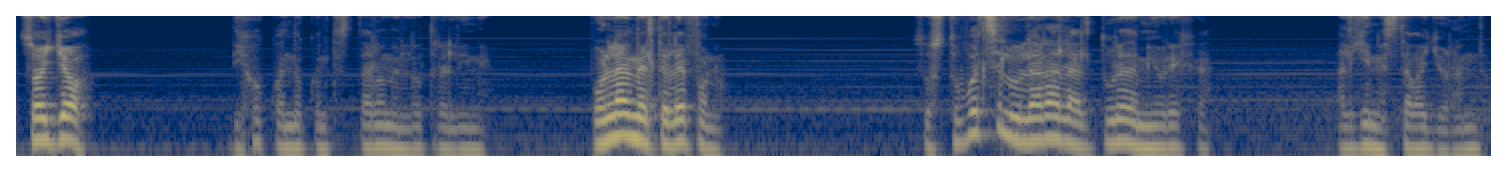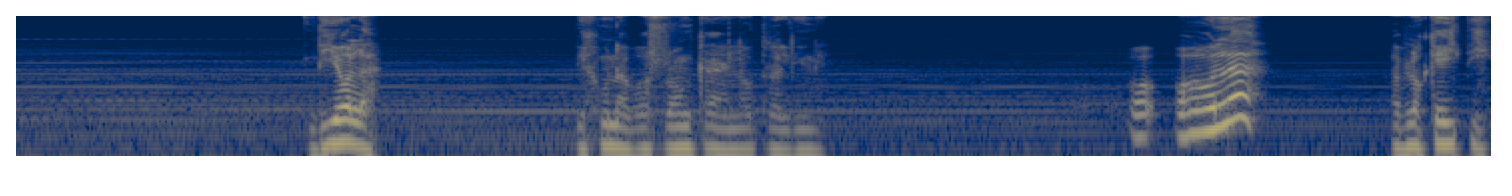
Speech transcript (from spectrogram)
Soy yo, dijo cuando contestaron en la otra línea. Ponla en el teléfono. Sostuvo el celular a la altura de mi oreja. Alguien estaba llorando. Diola, dijo una voz ronca en la otra línea. ¿Hola? Habló Katie.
